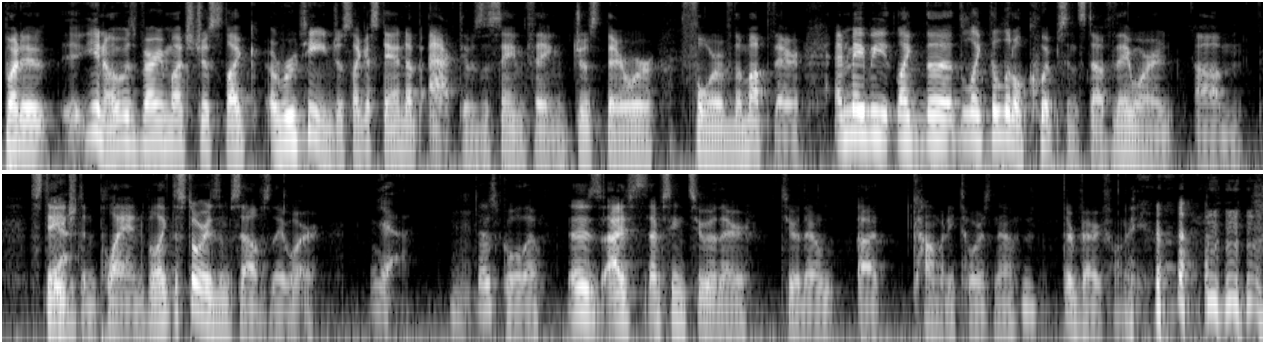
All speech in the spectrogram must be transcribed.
But it, it- you know, it was very much just like a routine, just like a stand-up act. It was the same thing. Just there were four of them up there, and maybe like the like the little quips and stuff. They weren't um, staged Yeah. and planned, but like the stories themselves, they were. Yeah. that was cool though. It was I've I've seen two of their two of their uh, comedy tours now. They're very funny.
